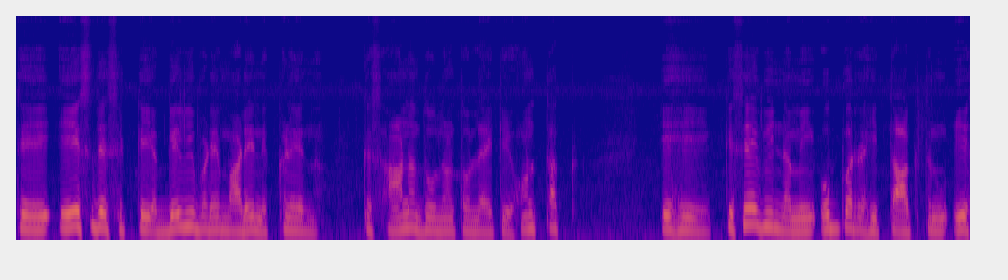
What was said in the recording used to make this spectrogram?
ਤੇ ਇਸ ਦੇ ਸਿੱਟੇ ਅੱਗੇ ਵੀ ਬੜੇ ਮਾੜੇ ਨਿਕਲੇ ਨੇ ਕਿਸਾਨ ਅੰਦੋਲਨ ਤੋਂ ਲੈ ਕੇ ਹੁਣ ਤੱਕ। ਇਹ ਕਿਸੇ ਵੀ ਨਵੀਂ ਉੱਭਰ ਰਹੀ ਤਾਕਤ ਨੂੰ ਇਸ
